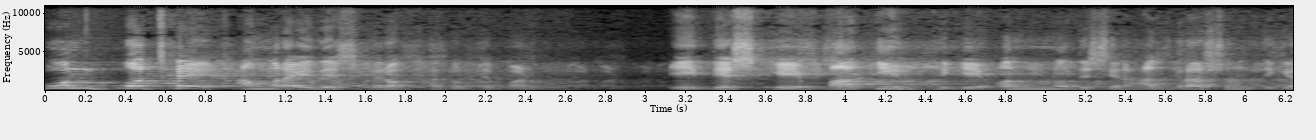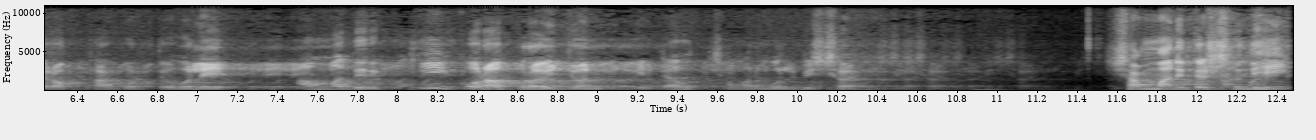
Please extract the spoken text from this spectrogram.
কোন পথে আমরা এই দেশকে রক্ষা করতে পারব? এই দেশকে বাতিল থেকে, অন্য দেশের আগ্রাসন থেকে রক্ষা করতে হলে আমাদের কি করা প্রয়োজন? এটা হচ্ছে আমার মূল বিষয়। সম্মানিত সুধী,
